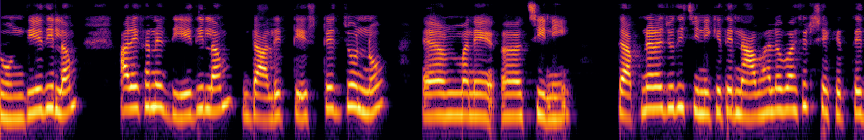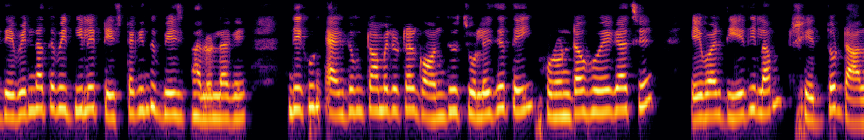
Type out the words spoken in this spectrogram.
নুন দিয়ে দিলাম। আর এখানে দিয়ে দিলাম ডালের টেস্টের জন্য মানে চিনি। তো আপনারা যদি চিনি খেতে না ভালোবাসেন, সেক্ষেত্রে দেবেন না। তবে দিলে টেস্টটা কিন্তু বেশ ভালো লাগে। দেখুন, একদম টমেটোটার গন্ধ চলে যেতেই ফোড়নটা হয়ে গেছে। এবার দিয়ে দিলাম সেদ্ধ ডাল।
